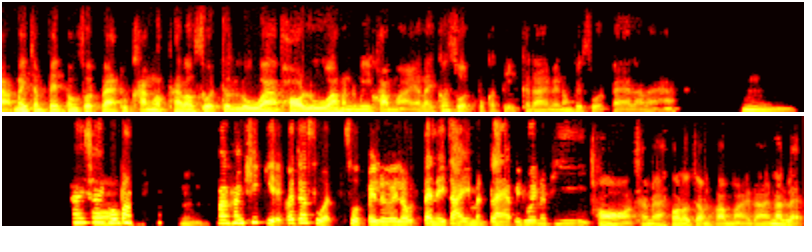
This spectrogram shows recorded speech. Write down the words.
อะไม่จำเป็นต้องสวดแปลทุกครั้งหรอกถ้าเราสวดจนรู้ว่า พอรู้ว่ามันมีความหมายอะไรก็สวดปกติก็ได้ไม่ต้องไปสวดแปลแล้วล่ะฮะ อืม ใช่ใช่แล้วก็เพราะบางอืมบางครั้งขี้เกียจก็จะสวดสวดไปเลยแล้วแต่ในใจมันแปลไปด้วยนะพี่อ๋อใช่ไหมก็เราจำความหมายได้นั่นแหละ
